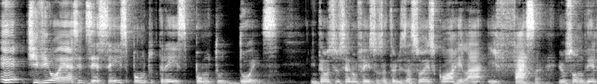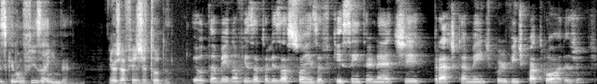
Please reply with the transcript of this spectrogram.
e tvOS 16.3.2. Então, se você não fez suas atualizações, corre lá e faça. Eu sou um deles que não fiz ainda. Eu já fiz de tudo. Eu também não fiz atualizações, eu fiquei sem internet praticamente por 24 horas, gente.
